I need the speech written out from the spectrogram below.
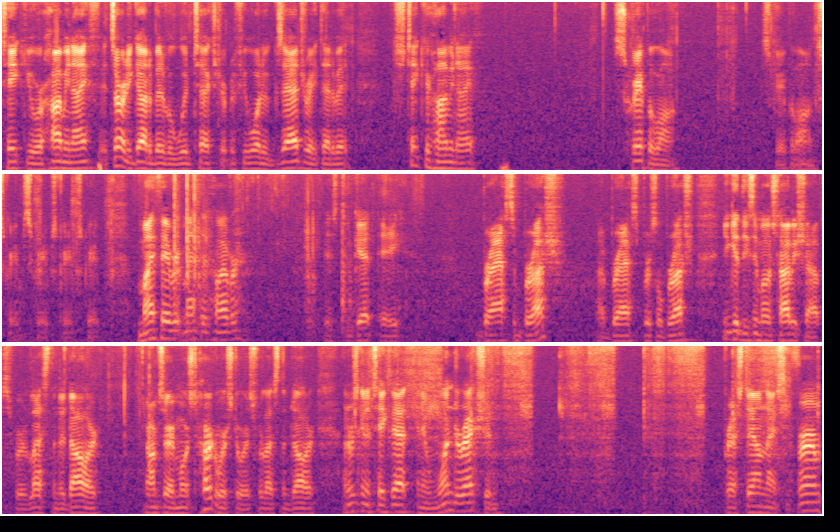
take your hobby knife. It's already got a bit of a wood texture, but if you want to exaggerate that a bit, just take your hobby knife, scrape along. Scrape along, scrape, scrape, scrape, scrape. My favorite method, however, is to get a brass brush a brass bristle brush. You can get these in most hobby shops for less than a dollar. Or I'm sorry, most hardware stores for less than a dollar. I'm just going to take that and in one direction press down nice and firm.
